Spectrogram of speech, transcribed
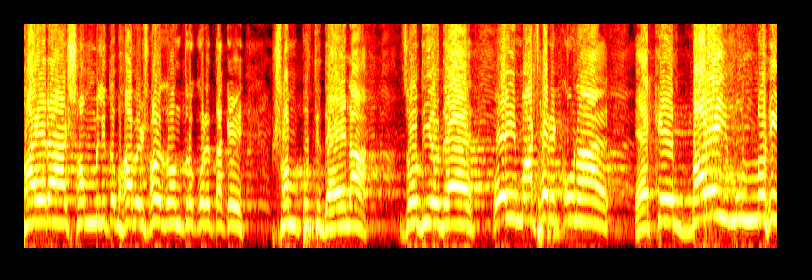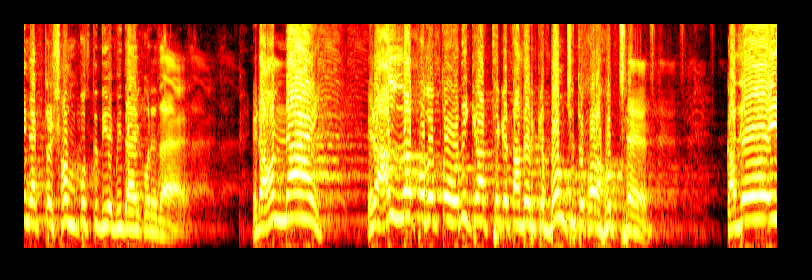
ভাইয়েরা সম্মিলিতভাবে ষড়যন্ত্র করে তাকে সম্পত্তি দেয় না। যদিও দেয়, ওই মাঠের কোনায় একেবারেই মূল্যহীন একটা সম্পত্তি দিয়ে বিদায় করে দেয়। এটা অন্যায়, এটা আল্লাহ প্রদত্ত অধিকার থেকে তাদেরকে বঞ্চিত করা হচ্ছে। কাজেই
